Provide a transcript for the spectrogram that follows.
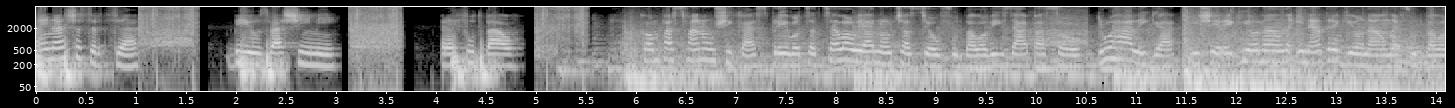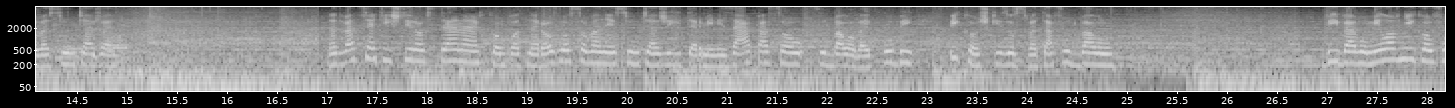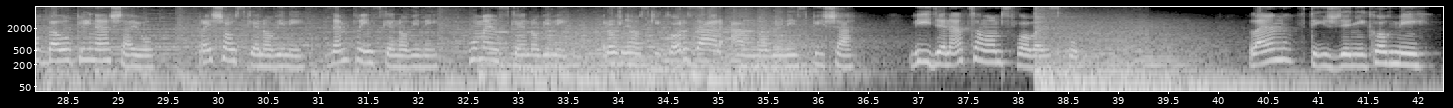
Aj naše srdcia bijú s vašimi pre futbal. Kompas fanúšika, sprievodca celou jarnou časťou futbalových zápasov, druhá liga, nižšie regionálne i nadregionálne futbalové súťaže. Na 24 stranách kompletné rozlosovanie súťaží, termíny zápasov, futbalové kluby, pikošky zo sveta futbalu. Výbavu milovníkov futbalu prinášajú Prešovské noviny, Zemplínske noviny, Humenské noviny, Rožňavský korzár a noviny Spíša. Výjde na celom Slovensku. Len v týždenníkoch my.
